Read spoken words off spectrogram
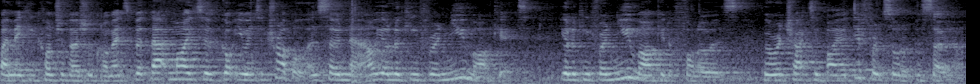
by making controversial comments, but that might have got you into trouble. And so now you're looking for a new market. You're looking for a new market of followers who are attracted by a different sort of persona.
